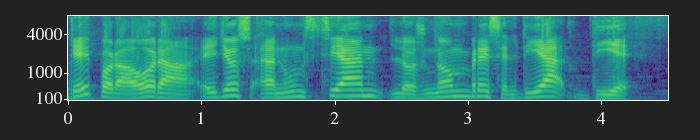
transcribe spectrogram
que por ahora ellos anuncian los nombres el día 10.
